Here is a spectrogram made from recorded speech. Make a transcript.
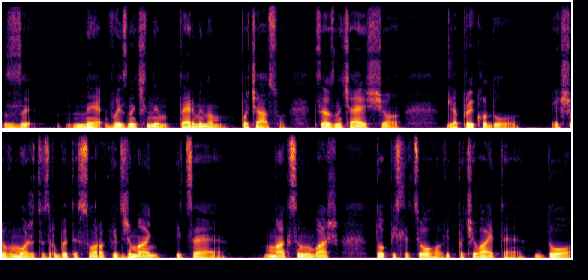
з невизначеним терміном по часу. Це означає, що для прикладу, якщо ви можете зробити 40 віджимань, і це максимум ваш, то після цього відпочивайте до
